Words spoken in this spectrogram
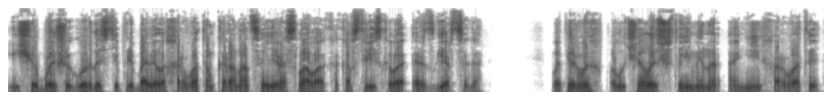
Еще больше гордости прибавила хорватам коронация Ярослава, как австрийского эрцгерцога. Во-первых, получалось, что именно они, хорваты,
